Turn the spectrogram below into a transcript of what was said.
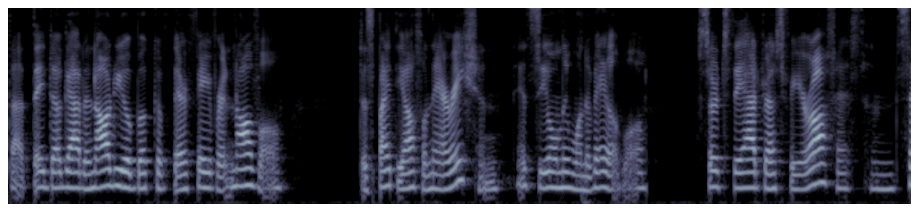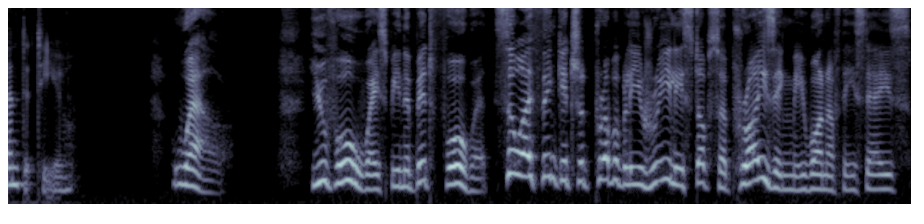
that they dug out an audiobook of their favorite novel? Despite the awful narration, it's the only one available. Searched the address for your office and sent it to you. Well, you've always been a bit forward, so I think it should probably really stop surprising me one of these days.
